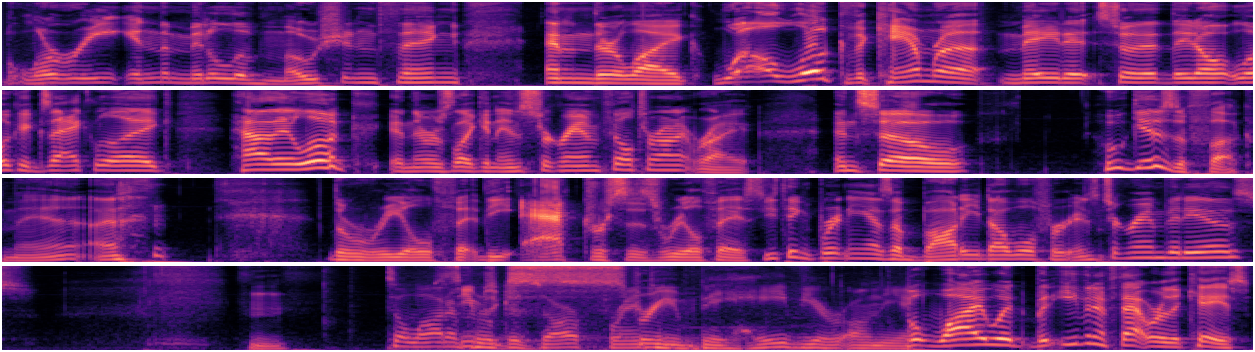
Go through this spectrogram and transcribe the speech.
blurry in the middle of motion thing, and they're like, "Well, look, the camera made it so that they don't look exactly like how they look," and there was like an Instagram filter on it, right? And so, who gives a fuck, man? The real, fa- the actress's real face. Do you think Britney has a body double for Instagram videos? Hmm. It's a lot of her bizarre extreme. behavior on the But why would? But even if that were the case,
